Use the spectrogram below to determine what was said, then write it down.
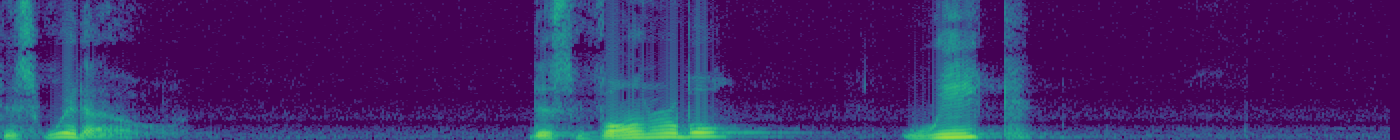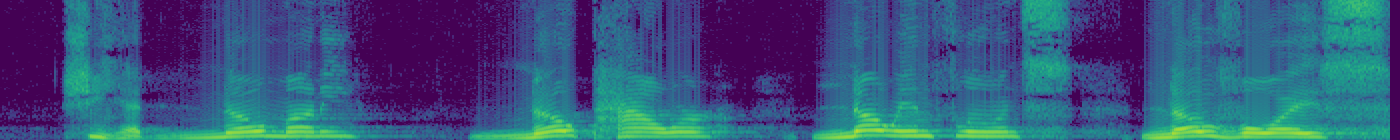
this widow, this vulnerable, weak. She had no money, no power, no influence, no voice.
